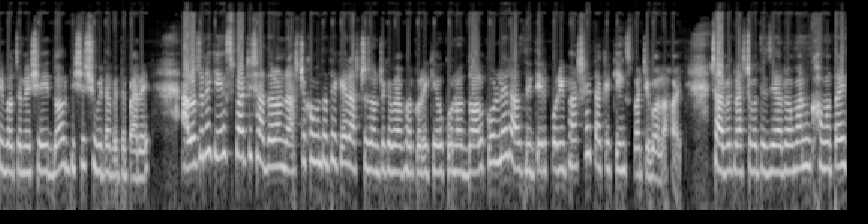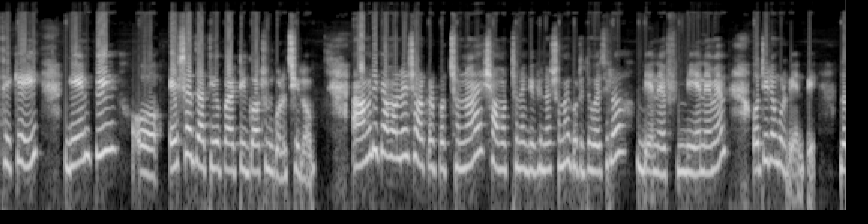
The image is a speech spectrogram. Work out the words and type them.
নির্বাচনে সেই দল বিশেষ সুবিধা পেতে পারে। আলোচনায় কিংস পার্টি সাধারণ রাষ্ট্র ক্ষমতা থেকে রাষ্ট্রযন্ত্রকে ব্যবহার করে কেউ কোনো দল করলে রাজনীতির পরিভাষায় তাকে কিংস পার্টি বলা হয়। সাবেক রাষ্ট্রপতি জিয়া রহমান ক্ষমতায় থেকেই বিএনপি ও এশা জাতীয় পার্টি গঠন করেছিল। লীগ আমলে সরকার প্রচ্ছন্নয় সমর্থনে বিভিন্ন সময় গঠিত হয়েছিল বিএনএফ বিএনএমএম ও তৃণমূল বিএনপি দু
